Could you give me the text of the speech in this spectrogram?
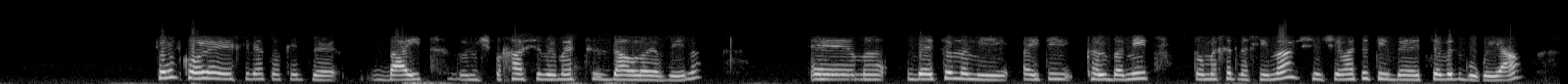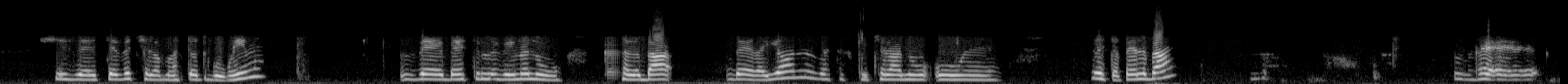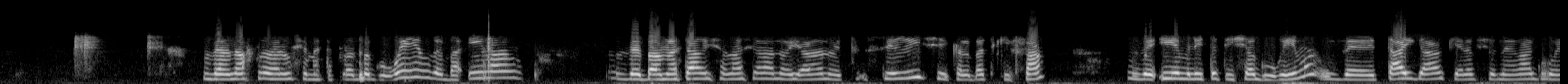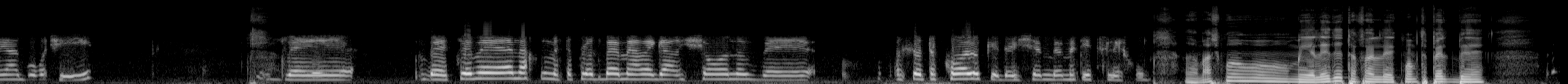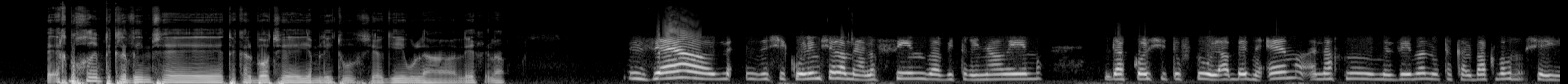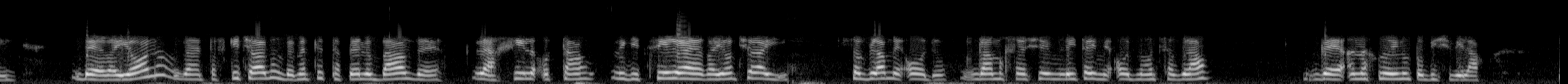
קודם כל, יחידת עוקץ זה בית ומשפחה שבאמת זר לא יבין. אמ, בעצם אני הייתי כלבנית תומכת לחימה ששירתתי בצוות גורייה, שזה צוות של המלטות גורים, ובעצם מביאים לנו כלבה בהיריון, והתפקיד שלנו הוא אה, לטפל בה. ו... ואנחנו אלו שמטפלות בגורים ובאימא, ובהמלטה הראשונה שלנו היה לנו את סירי, שהיא כלבת תקיפה, והיא המליטה תשעה גורים, וטייגה, כלב שנהרג, הוא היה הגור התשיעי. ובעצם אה, אנחנו מטפלות בהם מהרגע הראשון, ועושות הכל כדי שהם באמת יצליחו. זה ממש כמו מיילדת, אבל אה, כמו מטפלת ב... איך בוחרים את הכלבים, ש... את הכלבות שימליטו, שיגיעו ליחידה? זה, זה שיקולים של המאלפים והווטרינרים, זה הכל שיתוף פעולה ביניהם. אנחנו מביאים לנו את הכלבה כבר שהיא בהיריון, והתפקיד שלנו באמת לטפל בה ולהכיל אותה. נגיד צירי ההיריון שלה היא סבלה מאוד, גם אחרי שהמליטה היא מאוד מאוד סבלה, ואנחנו היינו פה בשבילה.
